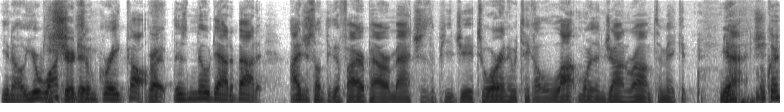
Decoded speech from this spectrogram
You know, you're watching sure some great golf. Right. There's no doubt about it. I just don't think the firepower matches the PGA Tour, and it would take a lot more than Jon Rahm to make it Yeah. match. Okay.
